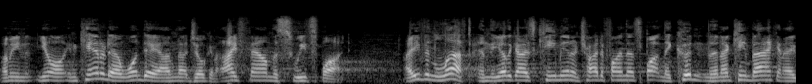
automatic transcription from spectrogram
I mean, you know, in Canada, one day, I'm not joking, I found the sweet spot. I even left, and the other guys came in and tried to find that spot, and they couldn't. And then I came back and I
